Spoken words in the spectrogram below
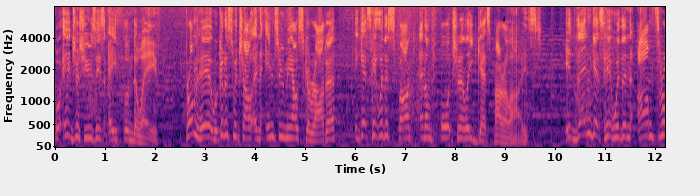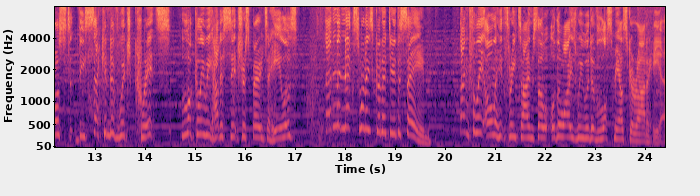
but it just uses a Thunder Wave. From here, we're going to switch out and into Meowscarada. It gets hit with a Spark and unfortunately gets paralyzed. It then gets hit with an Arm Thrust, the second of which crits. Luckily, we had a Sitrus Berry to heal us. Then the next one is going to do the same. Thankfully, it only hit three times though, otherwise we would have lost Meowscarada here.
